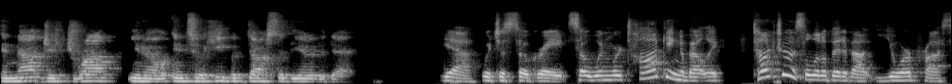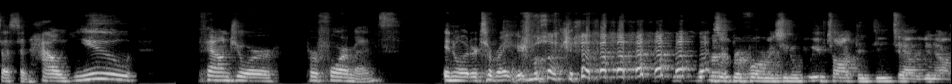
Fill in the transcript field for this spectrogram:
and not just drop, you know, into a heap of dust at the end of the day. Yeah, which is so great. So when we're talking about like, talk to us a little bit about your process and how you found your performance in order to write your book. As a performance, you know, we've talked in detail, you know,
